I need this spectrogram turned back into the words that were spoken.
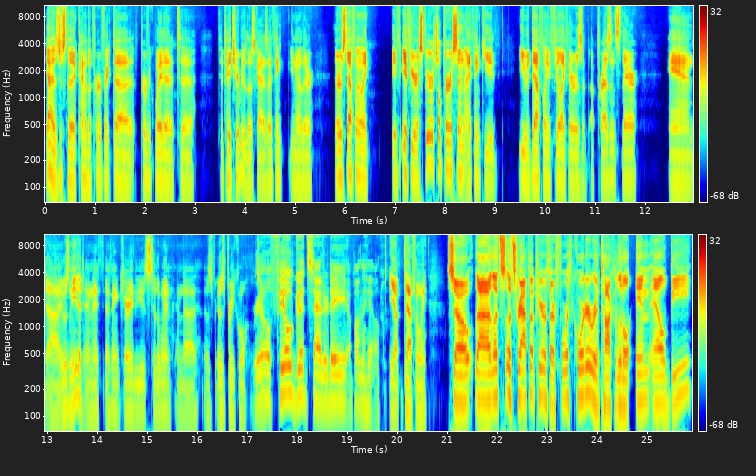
yeah, it was just the kind of the perfect uh perfect way to to to pay tribute to those guys. I think you know there there was definitely like if if you're a spiritual person, I think you you would definitely feel like there was a, a presence there, and uh, it was needed. And I, I, think it carried the Utes to the win, and uh, it was it was pretty cool. Real so. feel good Saturday up on the hill. Yep, definitely. So uh, let's let's wrap up here with our fourth quarter. We're gonna talk a little MLB.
